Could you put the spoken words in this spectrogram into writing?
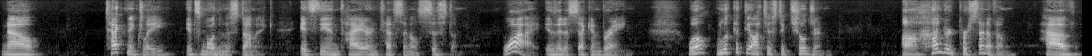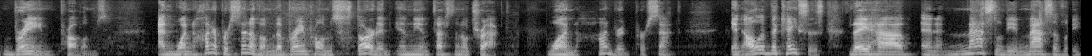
Now, technically, it's more than the stomach. It's the entire intestinal system. Why is it a second brain? Well, look at the autistic children. A hundred percent of them have brain problems. And 100% of them, the brain problems started in the intestinal tract. 100%. In all of the cases, they have a massively, massively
